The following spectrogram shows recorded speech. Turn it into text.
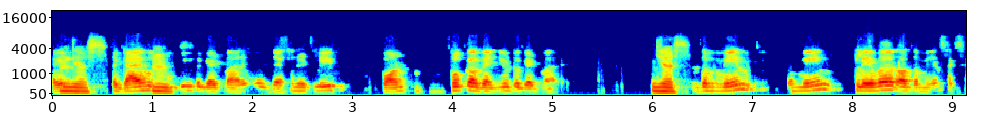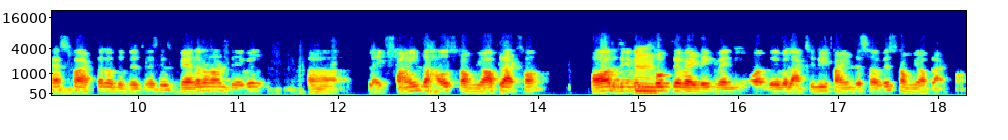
right? Yes. The guy who's mm. looking to get married will definitely want book a venue to get married. Yes. The main the main flavor or the main success factor of the business is whether or not they will uh, like find the house from your platform or they will mm. book the wedding venue or they will actually find the service from your platform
